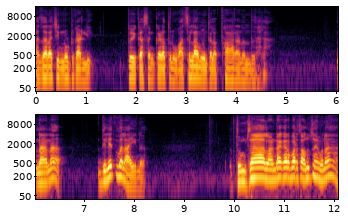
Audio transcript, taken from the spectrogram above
हजाराची नोट काढली. तो एका संकटातून वाचला म्हणून त्याला फार आनंद झाला. नाना दिलेत मला आईनं. तुमचा लांडा कारभार चालूच आहे म्हणा.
